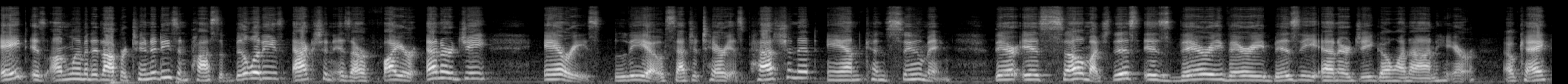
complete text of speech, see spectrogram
Eight is unlimited opportunities and possibilities. Action is our fire energy. Aries, Leo, Sagittarius, passionate and consuming. There is so much. This is very, very busy energy going on here. Okay?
